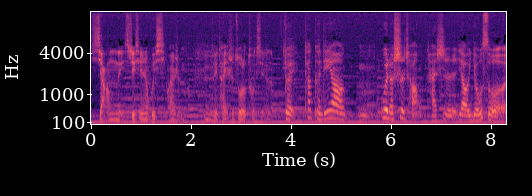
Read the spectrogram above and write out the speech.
想哪这些人会喜欢什么，所以他也是做了妥协的。对他肯定要，嗯，为了市场还是要有所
